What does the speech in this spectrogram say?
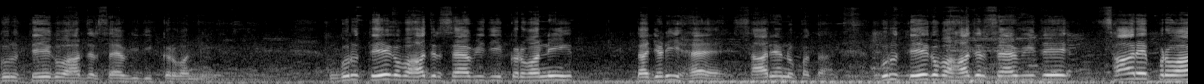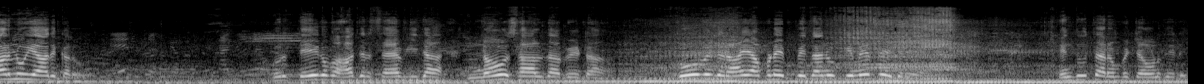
ਗੁਰੂ ਤੇਗ ਬਹਾਦਰ ਸਾਹਿਬ ਜੀ ਦੀ ਕੁਰਬਾਨੀ ਹੈ। ਗੁਰੂ ਤੇਗ ਬਹਾਦਰ ਸਾਹਿਬ ਜੀ ਦੀ ਕੁਰਬਾਨੀ ਤਾਂ ਜਿਹੜੀ ਹੈ, ਸਾਰਿਆਂ ਨੂੰ ਪਤਾ ਗੁਰੂ ਤੇਗ ਬਹਾਦਰ ਸਾਹਿਬ ਜੀ ਦੇ ਸਾਰੇ ਪਰਿਵਾਰ ਨੂੰ ਯਾਦ ਕਰੋ। ਗੁਰੂ ਤੇਗ ਬਹਾਦਰ ਸਾਹਿਬ ਜੀ ਦਾ 9 ਸਾਲ ਦਾ ਬੇਟਾ। ਗੋਬਿੰਦ ਰਾਏ ਆਪਣੇ ਪਿਤਾ ਨੂੰ ਕਿਵੇਂ ਭੇਜ ਰਿਹਾ? ਹਿੰਦੂ ਧਰਮ ਬਚਾਉਣ ਦੇ ਲਈ।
